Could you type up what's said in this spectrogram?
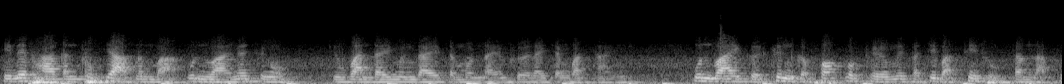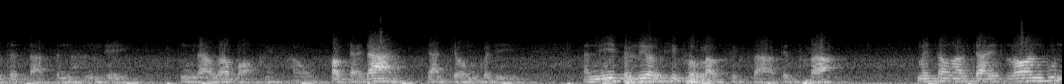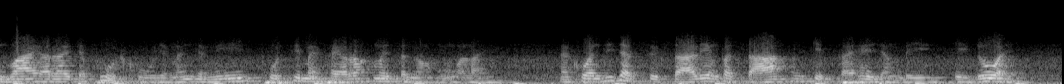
ที่ได้พากันทุกข์ยากลำบากวุ่นวายไม่สงบอยู่บ้านใดเมืองใดตำบลไหนอำเภอใดจังหวัดไหน วุ่นวายเกิดขึ้นกับเพราะพวกเธอไม่ปฏิบัติที่ถูกตามหลักพุทธศาสนาเองเราก็บอกให้เขาเข้าใจได้ญาติโยมก็ดี อันนี้เป็นเรื่องที่พวกเราศึกษาเป็นพระ ไม่ต้องเอาใจร้อนวุ่นวายอะไรจะพูดขู่อย่างนั้นอย่างนี้พูดที่ไม่ไพเราะไม่สนองอะไรควรที่จะศึกษาเรื่องภาษาอังกฤษไปให้อย่างดีอีกด้วย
